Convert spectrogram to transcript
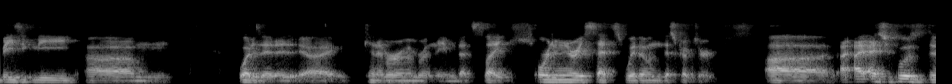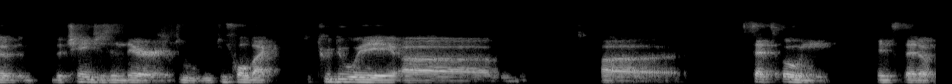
basically, um. What is it, I can never remember a name, that's like ordinary sets with own descriptor. Uh, I, I, suppose the, the changes in there to, to fall back, to do a, um. Uh, set own instead of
